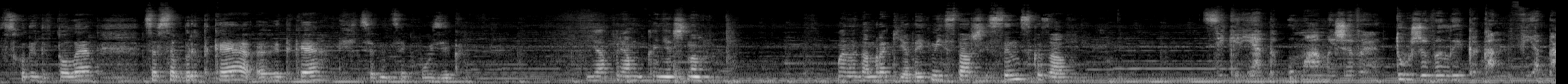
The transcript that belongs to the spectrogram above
сходити в туалет. Це все бридке, гидке. Дивіться на цей пузик. Я прям, звісно, в мене там ракета. Як мій старший син сказав, секрет у мами живе дуже велика конфета.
